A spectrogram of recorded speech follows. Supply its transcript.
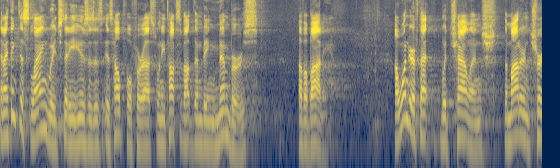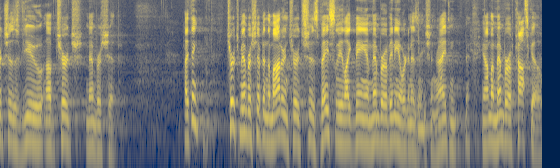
And I think this language that he uses is, is helpful for us when he talks about them being members of a body. I wonder if that would challenge the modern church's view of church membership. I think church membership in the modern church is basically like being a member of any organization, right? And, you know, I'm a member of Costco,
